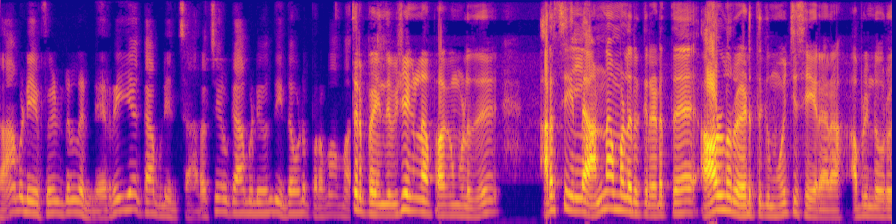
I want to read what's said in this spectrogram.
காமெடி ஃபீல்டில் நிறைய காமெடியன்ஸ் அரசியல் காமெடி வந்து இதை விட பிரமாமா இப்ப இந்த விஷயங்கள்லாம் பார்க்கும் பொழுது அரசியல்ல அண்ணாமலை இருக்கிற இடத்த ஆளுநர் இடத்துக்கு முயற்சி செய்யறாரா? அப்படின்ற ஒரு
